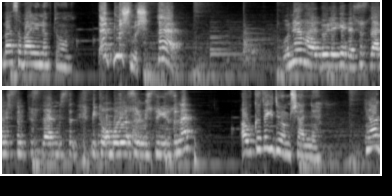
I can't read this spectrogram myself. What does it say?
Ben sabahleyin öptüm onu. Öpmüşmüş. He. Bu ne hal böyle gene süslenmişsin püslenmişsin. Bir ton boya sürmüşsün yüzüne. Avukata gidiyormuş anne. Ya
